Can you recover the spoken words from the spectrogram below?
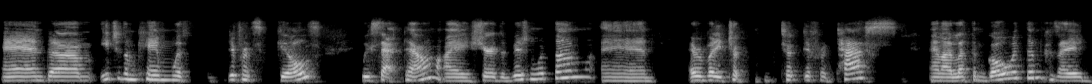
And um, each of them came with different skills. We sat down, I shared the vision with them, and everybody took took different tasks and I let them go with them because I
